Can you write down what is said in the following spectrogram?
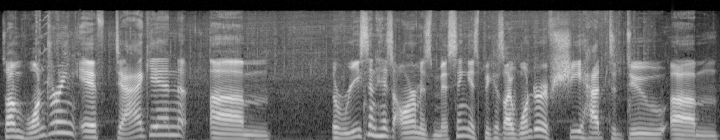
So I'm wondering if Dagan, um, the reason his arm is missing is because I wonder if she had to do, um,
